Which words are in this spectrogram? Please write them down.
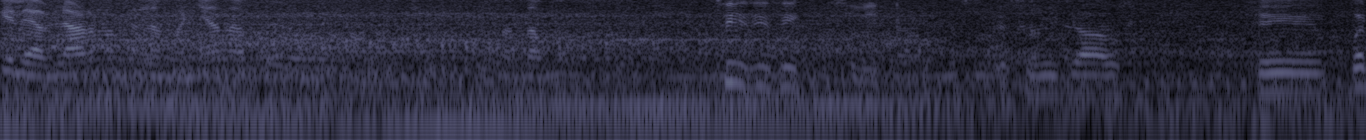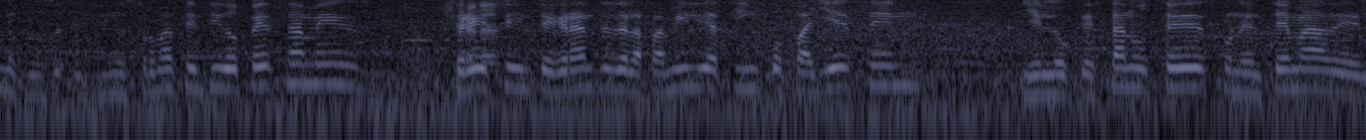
Que le habláramos en la mañana, pero andamos Sí, sí, sí. desubicado. desubicados. desubicados. Eh, bueno, pues nuestro más sentido pésame. 13 gracias. integrantes de la familia, 5 fallecen. Y en lo que están ustedes con el tema del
